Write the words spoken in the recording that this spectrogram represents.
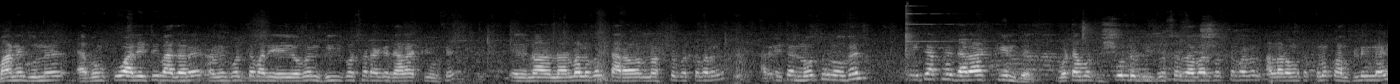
মানে গুণে এবং কোয়ালিটি বাজারে আমি বলতে পারি এই ওভেন বিশ বছর আগে যারা কিনছে, এই নর্মাল ওভেন তারাও নষ্ট করতে পারে না। আর এটা নতুন ওভেন, এটা আপনি যারা কিনবেন, মোটামুটি পনেরো বিশ বছর ব্যবহার করতে পারবেন, আল্লাহর মতো কোনো কমপ্লেন নাই।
